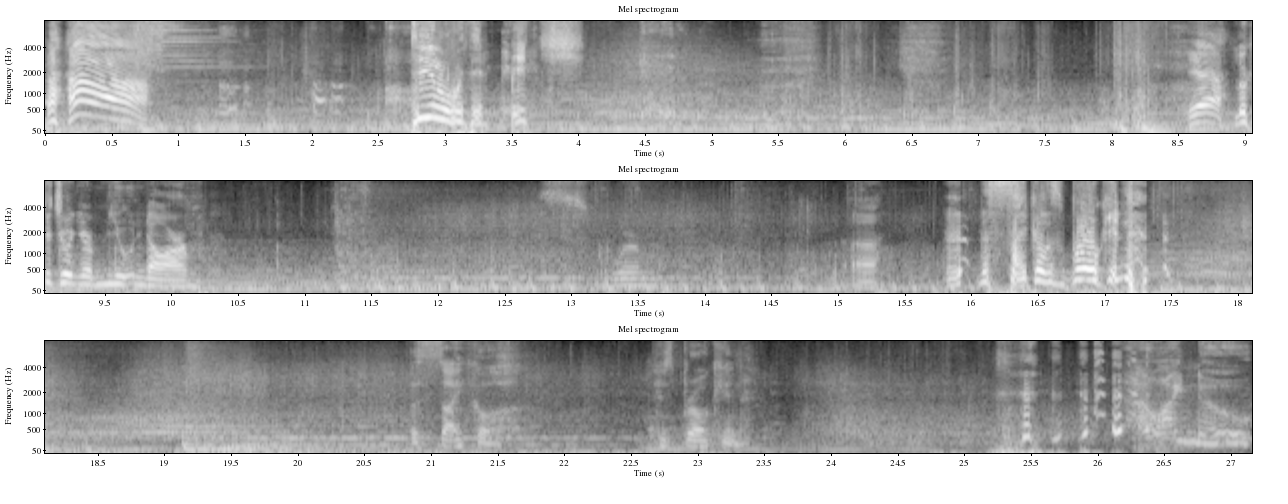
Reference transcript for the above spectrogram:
Ha Deal with it, bitch! Yeah, look at you and your mutant arm. Squirm. Uh. the cycle is broken! the cycle is broken. How I know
